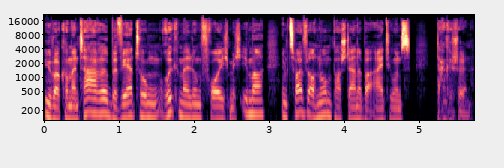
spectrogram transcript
Über Kommentare, Bewertungen, Rückmeldungen freue ich mich immer, im Zweifel auch nur ein paar Sterne bei iTunes. Dankeschön.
